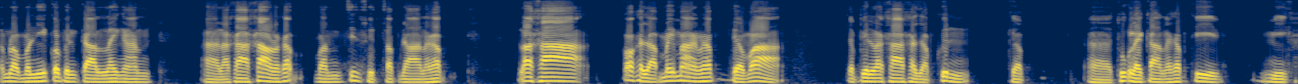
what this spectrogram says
สำหรับวันนี้ก็เป็นการรายงานาราคาข้าวนะครับ วันสิ้นสุดสัปดาห์นะครับ ราคาก็ขยับไม่มากนะครับ แต่ว่าจะเป็นราคาขยับขึ้นเกือบทุกรายการนะครับที่มีข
